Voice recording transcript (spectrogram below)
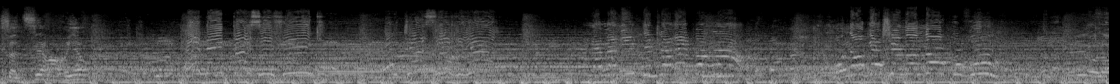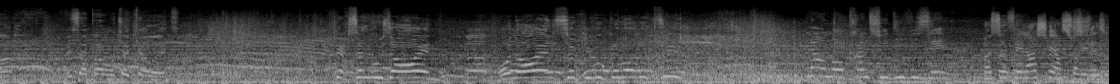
ça ne sert à rien. On est pacifique On casse rien La manif déclarée par là On a engagé nos noms pour vous Et voilà, mais ça part en cacahuète. Personne vous en haine On en haine ceux qui vous commandent au-dessus Là, on est en train de se diviser. On se fait lâcher hein, sur les réseaux.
